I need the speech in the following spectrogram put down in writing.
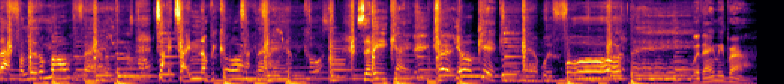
Laugh a little more things. Tight, tighten up your core thing. Said EK, you're kicking it with four things. With Amy Brown.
